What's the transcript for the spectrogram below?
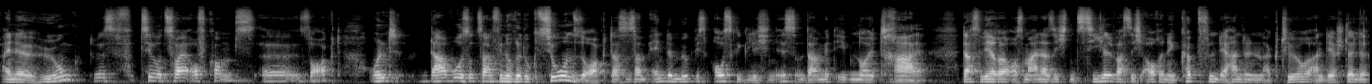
eine Erhöhung des CO2-Aufkommens äh, sorgt und da, wo es sozusagen für eine Reduktion sorgt, dass es am Ende möglichst ausgeglichen ist und damit eben neutral. Das wäre aus meiner Sicht ein Ziel, was sich auch in den Köpfen der handelnden Akteure an der Stelle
